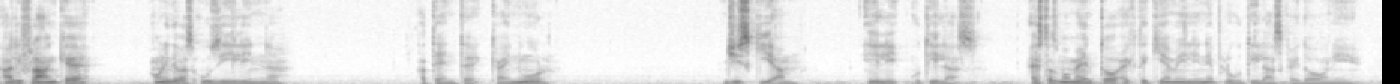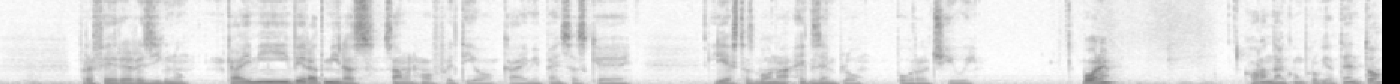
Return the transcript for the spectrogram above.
Ali flanke oni devas usi lin atente kai nur gis kiam ili utilas. Estas momento ecte ciam ili ne plu utilas, cae do oni prefere resignu. Cae mi vera admiras Samenhof pri tio, cae mi pensas che li estas bona exemplo por ciui. Bone? Coran dankon pro vi atento.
